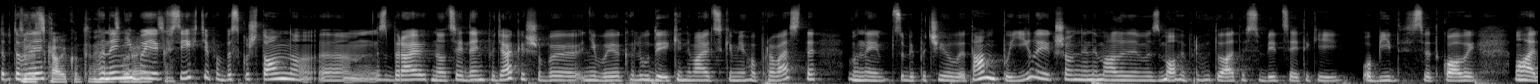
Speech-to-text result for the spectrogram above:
Тобто Дуже вони, вони ніби як всіх, типу, безкоштовно ем, збирають на цей день подяки, щоб ніби як люди, які не мають з ким його провести, вони собі почили там, поїли, якщо вони не мали змоги приготувати собі цей такий обід святковий. От.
